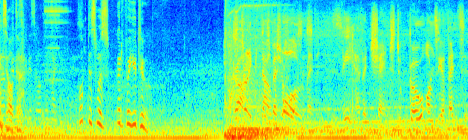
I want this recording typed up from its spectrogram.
Thanks, Alta. Hope this was good for you too. Strike down all rebels. We have a chance to go on the offensive.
